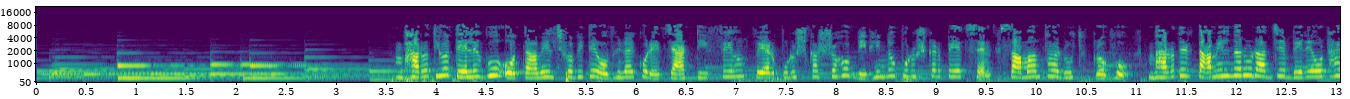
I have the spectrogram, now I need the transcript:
you ভারতীয় তেলেগু ও তামিল ছবিতে অভিনয় করে চারটি ফিল্ম ফেয়ার পুরস্কার সহ বিভিন্ন পুরস্কার পেয়েছেন সামান্থা রুথ প্রভু। ভারতের তামিলনাড়ু রাজ্যে বেড়ে ওঠা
